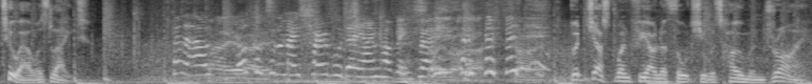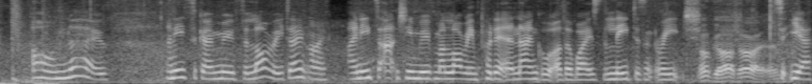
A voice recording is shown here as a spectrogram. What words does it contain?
two hours late. Hello, welcome to the most terrible day I'm having. But just when Fiona thought she was home and dry, oh no, I need to go move the lorry, don't I? I need to actually move my lorry and put it at an angle, otherwise the lead doesn't reach. Oh God! All right. So, yeah,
